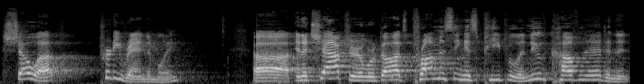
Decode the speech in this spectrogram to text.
show up pretty randomly uh, in a chapter where God's promising his people a new covenant and that,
